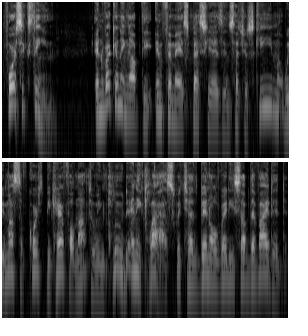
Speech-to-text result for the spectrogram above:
416. In reckoning up the infimae species in such a scheme, we must of course be careful not to include any class which has been already subdivided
